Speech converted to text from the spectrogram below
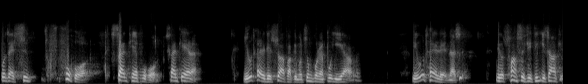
不再是复活，三天复活，三天了。犹太人的算法跟我们中国人不一样。犹太人呢是。那个创世纪第一章就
